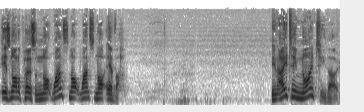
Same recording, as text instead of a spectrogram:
is not a person. Not once, not once, not ever. In 1890, though,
